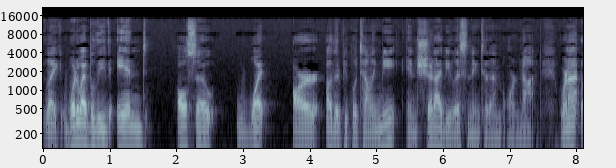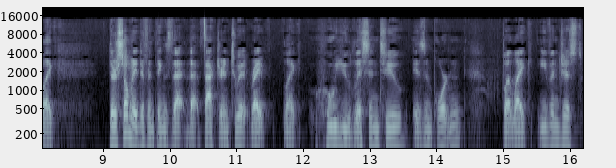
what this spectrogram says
like what do I believe, and also what are other people telling me, and should I be listening to them or not? We're not like there's so many different things that that factor into it, right? Like who you listen to is important, but like even just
